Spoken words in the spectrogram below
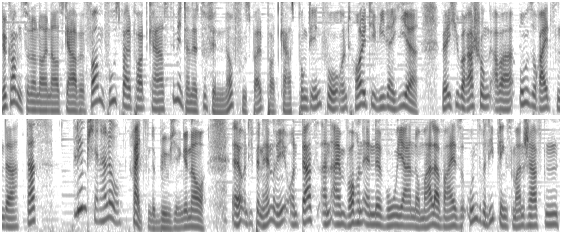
willkommen zu einer neuen Ausgabe vom Fußball-Podcast im Internet zu finden auf fußballpodcast.info. Und heute wieder hier. Welche Überraschung, aber umso reizender, das Blümchen, hallo. Reizende Blümchen, genau. Äh, und ich bin Henry und das an einem Wochenende, wo ja normalerweise unsere Lieblingsmannschaften,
